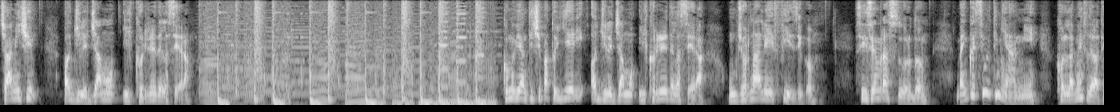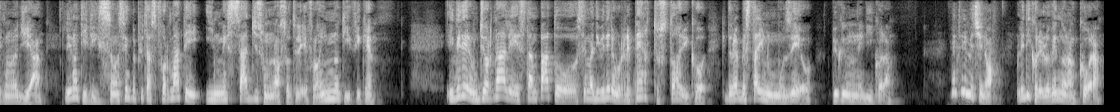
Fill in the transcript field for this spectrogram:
Ciao amici, oggi leggiamo il Corriere della Sera. Come vi ho anticipato ieri, oggi leggiamo il Corriere della Sera, un giornale fisico. Sì, sembra assurdo, ma in questi ultimi anni, con l'avvento della tecnologia, le notifiche si sono sempre più trasformate in messaggi sul nostro telefono, in notifiche. E vedere un giornale stampato sembra di vedere un reperto storico che dovrebbe stare in un museo più che in un'edicola. Mentre invece no, le edicole lo vendono ancora.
